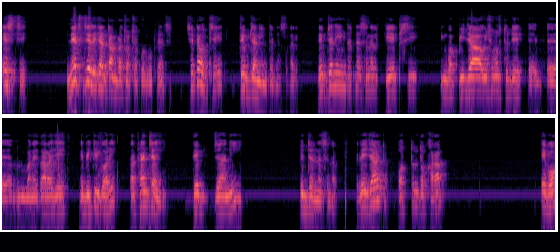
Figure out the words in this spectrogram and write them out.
এসছে। নেক্সট যে রেজাল্টটা আমরা চর্চা করব ফ্রেন্ডস সেটা হচ্ছে Devyani International Devyani International KFC কিংবা পিজা ওই সমস্ত যে মানে তারা যে বিক্রি করে, তার ফ্র্যাঞ্চাইজি দেবযানী ইন্টারন্যাশনাল রেজাল্ট অত্যন্ত খারাপ এবং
